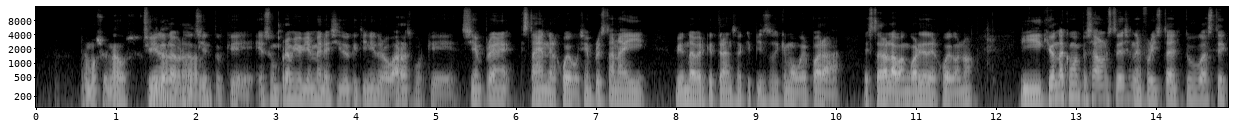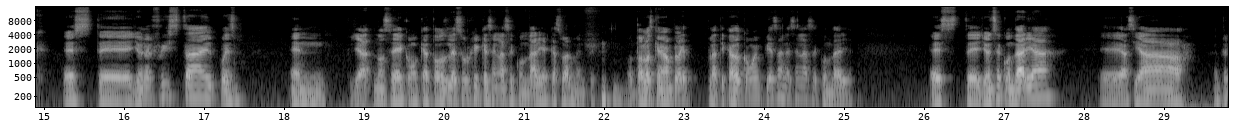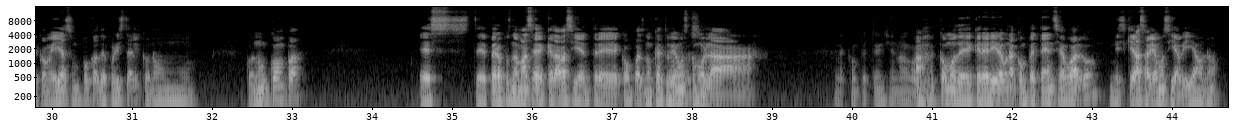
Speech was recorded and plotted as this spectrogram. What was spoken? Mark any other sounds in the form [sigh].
emocionados. Sí, no, da- la verdad siento que es un premio bien merecido que tiene Hidrobarras porque siempre están en el juego, siempre están ahí viendo a ver qué tranza, qué piezas hay que mover para estar a la vanguardia del juego, ¿no? ¿Y qué onda? ¿Cómo empezaron ustedes en el freestyle? ¿Tú, Aztec? Este, yo en el freestyle, pues, en, ya, no sé, como que a todos les surge que es en la secundaria casualmente. [laughs] o todos los que me han pla- platicado cómo empiezan es en la secundaria. Este, yo en secundaria eh, hacía, entre comillas, un poco de freestyle con un, con un compa. Este, pero pues nomás se quedaba así entre compas, nunca Entre tuvimos compas, como sí. la, La competencia, ¿no? güey? Ajá, como de querer ir a una competencia o algo, ni siquiera sabíamos si había o no.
